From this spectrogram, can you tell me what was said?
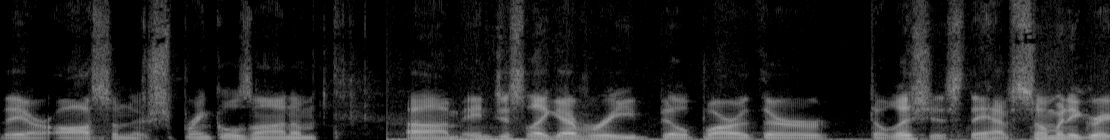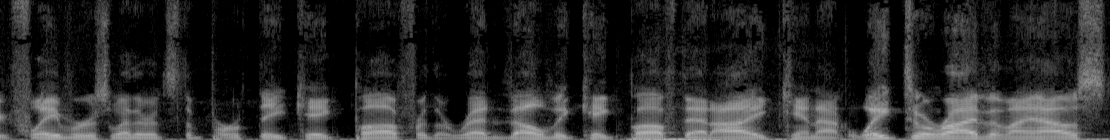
They are awesome. There's sprinkles on them. Um, and just like every Built Bar, they're delicious. They have so many great flavors, whether it's the birthday cake puff or the red velvet cake puff that I cannot wait to arrive at my house.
